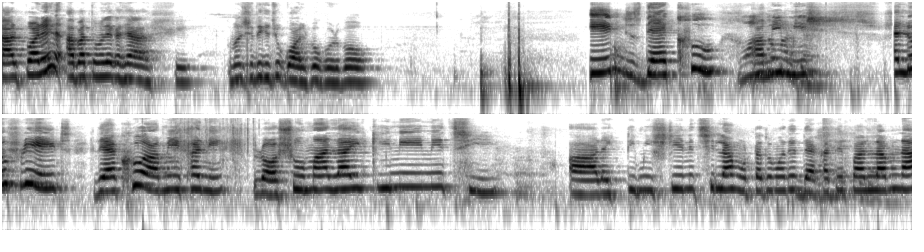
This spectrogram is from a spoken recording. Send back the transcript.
তারপরে আবার তোমাদের কাছে আসছি। তোমাদের সাথে কিছু গল্প করব। ফ্রেন্ডস দেখো আমি হ্যালো ফ্রেন্ডস দেখো আমি এখানে রসমালাই কিনে এনেছি। আর একটি মিষ্টি এনেছিলাম ওটা তোমাদের দেখাতে পারলাম না।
